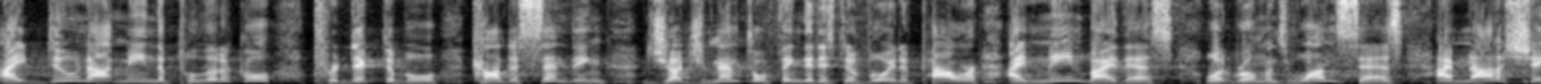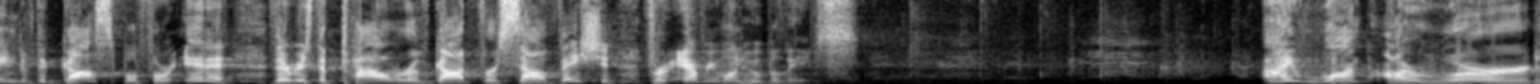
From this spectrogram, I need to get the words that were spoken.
I do not mean the political, predictable, condescending, judgmental thing that is devoid of power. I mean by this what Romans 1 says I'm not ashamed of the gospel, for in it there is the power of God for salvation for everyone who believes. I want our word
